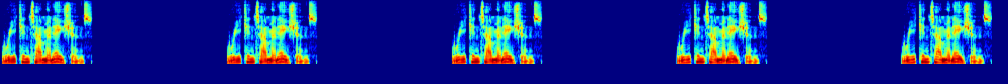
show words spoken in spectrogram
recontaminations. Recontaminations. Recontaminations. Recontaminations. Recontaminations.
